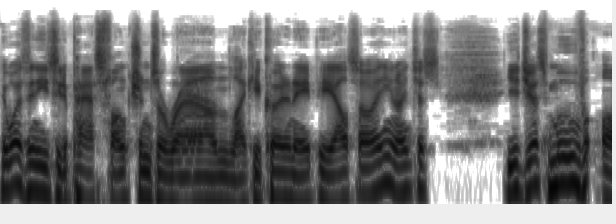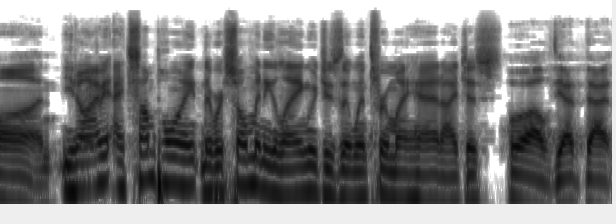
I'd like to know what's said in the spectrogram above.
It wasn't easy to pass functions around like you could in APL. So you know, just you just move on. You know, I at some point there were so many languages that went through my head. I just well, yeah, that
